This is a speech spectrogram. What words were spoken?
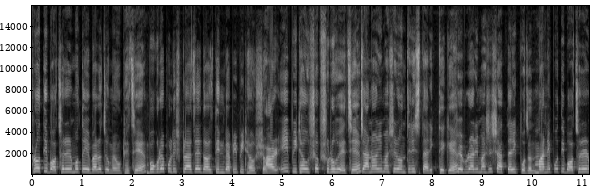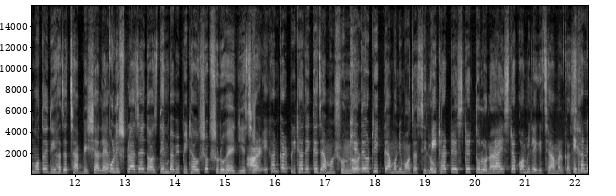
প্রতি বছরের মতো এবারও জমে উঠেছে বগুড়া পুলিশ প্লাজায় দশ দিন ব্যাপী পিঠা উৎসব। আর এই পিঠা উৎসব শুরু হয়েছে জানুয়ারি মাসের উনত্রিশ তারিখ থেকে ফেব্রুয়ারি মাসের সাত তারিখ পর্যন্ত। মানে প্রতি বছরের মতোই দুই সালে পুলিশ প্লাজায় দশ দিন ব্যাপী পিঠা উৎসব শুরু হয়ে গিয়েছে। আর এখানকার পিঠা দেখতে যেমন সুন্দর, খেতেও ঠিক তেমনই মজা ছিল। পিঠার টেস্টের তুলনায় প্রাইসটা কমই লেগেছে আমার কাছে। এখানে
